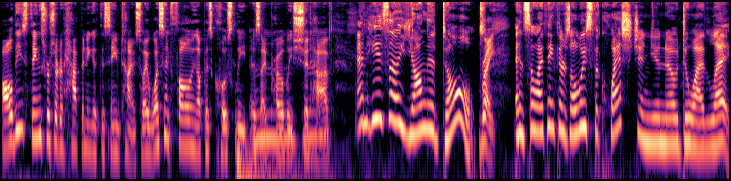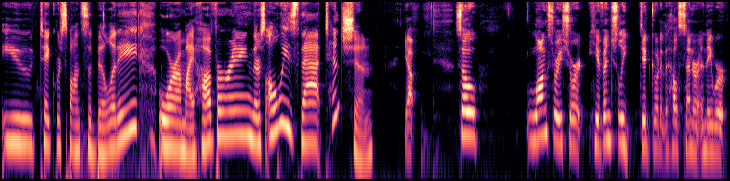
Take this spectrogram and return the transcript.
all these things were sort of happening at the same time. So I wasn't following up as closely as. I probably should mm-hmm. have. And he's a young adult. Right. And so I think there's always the question, you know, do I let you take responsibility or am I hovering? There's always that tension. Yep. So, long story short, he eventually did go to the health center and they were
